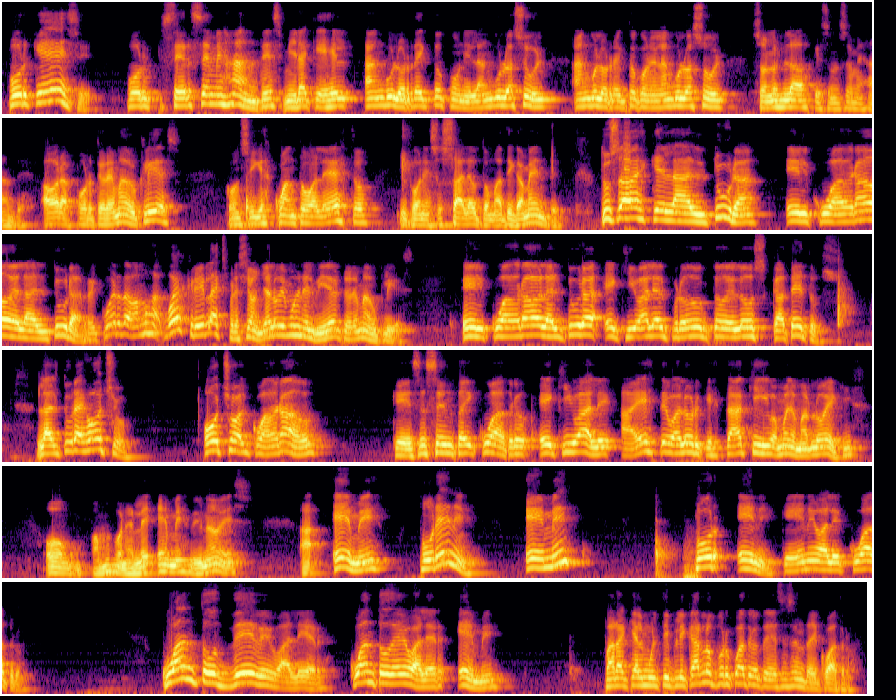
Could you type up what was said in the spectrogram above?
¿Por qué ese? Por ser semejantes, mira que es el ángulo recto con el ángulo azul, ángulo recto con el ángulo azul, son los lados que son semejantes. Ahora, por teorema de Euclides, consigues cuánto vale esto y con eso sale automáticamente. Tú sabes que la altura el cuadrado de la altura. Recuerda, vamos a, voy a escribir la expresión, ya lo vimos en el video del teorema de Euclides. El cuadrado de la altura equivale al producto de los catetos. La altura es 8. 8 al cuadrado, que es 64, equivale a este valor que está aquí, vamos a llamarlo x, o vamos a ponerle m de una vez, a m por n. m por n, que n vale 4. ¿Cuánto debe valer? ¿Cuánto debe valer m para que al multiplicarlo por 4 te dé 64?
